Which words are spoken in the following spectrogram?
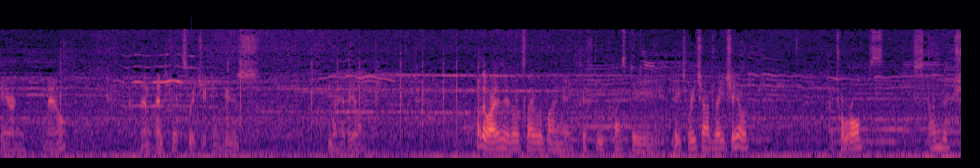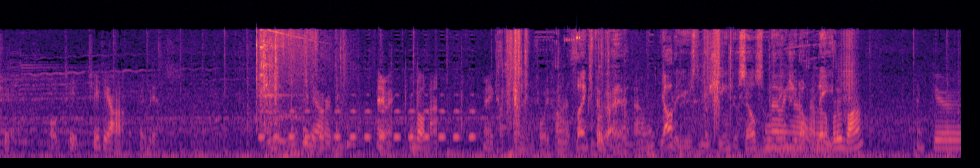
here and now. And medkits, which you can use whenever you like. Otherwise, it looks like we're buying a 50 capacity 8 recharge rate shield. A Torob's standard shield. Or T- TDR OBS. TDR OBS. Anyway, we bought that. Only cost 245. Thanks for the help. 100,000. You ought to use the machine to sell some Now things you that don't little need. blue bar. Thank you.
